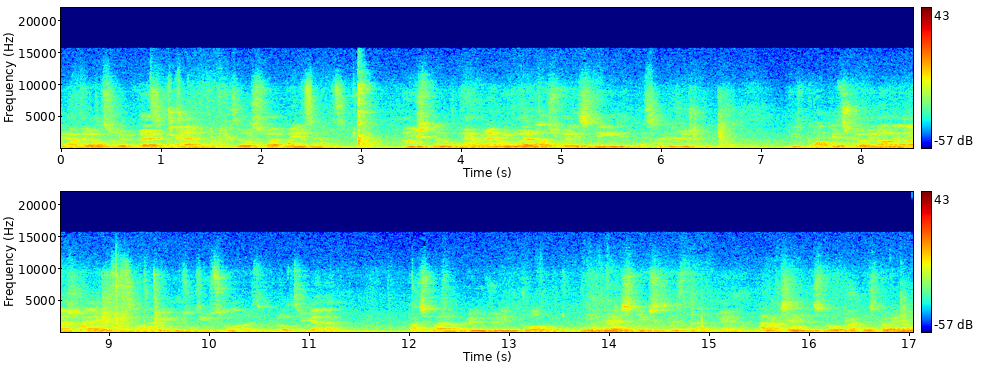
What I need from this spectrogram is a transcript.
we have it elsewhere, but uh, we also have it in Euston, we have it everywhere else where it's needed. So there's just these going on in isolation, and not being utilised and brought together. That's why that room's really important. The excuses is there. Yeah. And actually, there's good practice going on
